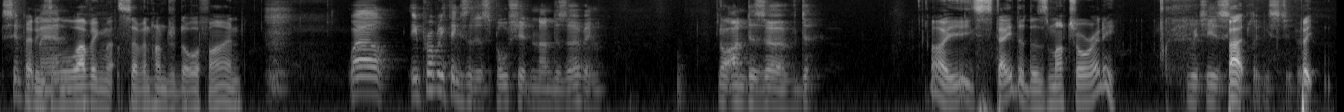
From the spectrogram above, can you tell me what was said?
Simple Bet he's man. loving that seven hundred dollar fine. well, he probably thinks that it's bullshit and undeserving, or undeserved, Oh, he stated as much already. which is But- completely stupid. But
